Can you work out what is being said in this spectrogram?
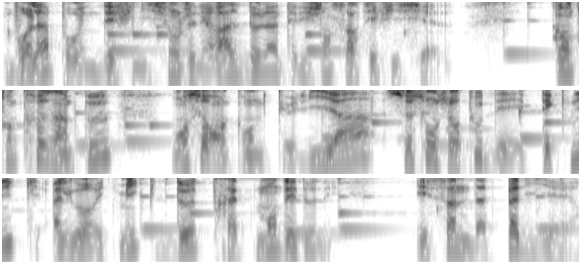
Voilà pour une définition générale de l'intelligence artificielle. Quand on creuse un peu, on se rend compte que l'IA, ce sont surtout des techniques algorithmiques de traitement des données. Et ça ne date pas d'hier.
